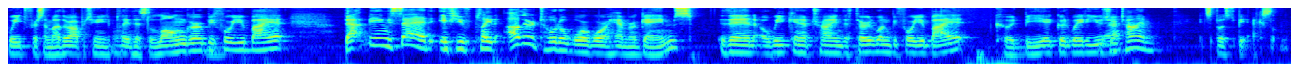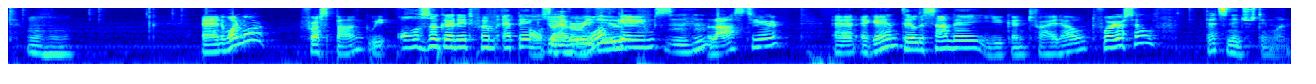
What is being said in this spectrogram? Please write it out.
wait for some other opportunity to play this longer before you buy it. That being said, if you've played other Total War Warhammer games, then a weekend of trying the third one before you buy it could be a good way to use Yeah. your time. It's supposed to be excellent. And one more. Frostpunk. We also got it from Epic Also have a review. Games Mhm. last year. And again, till the Sunday, you can try it out for yourself. That's an interesting one.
